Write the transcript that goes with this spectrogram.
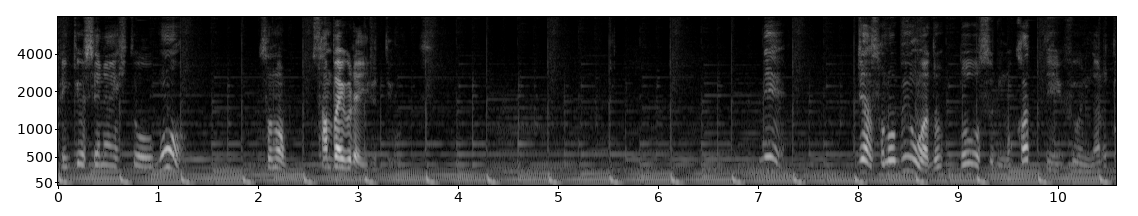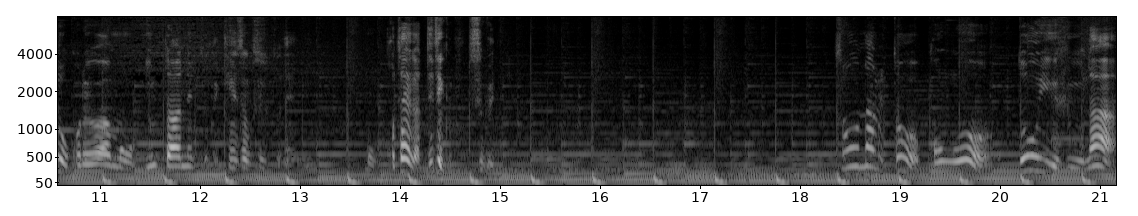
勉強してない人もその3倍ぐらいいるっていう。じゃあその分はどうするのかっていう風になるとこれはもうインターネットで検索するとねもう答えが出てくるすぐに。そうなると今後どういう風な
